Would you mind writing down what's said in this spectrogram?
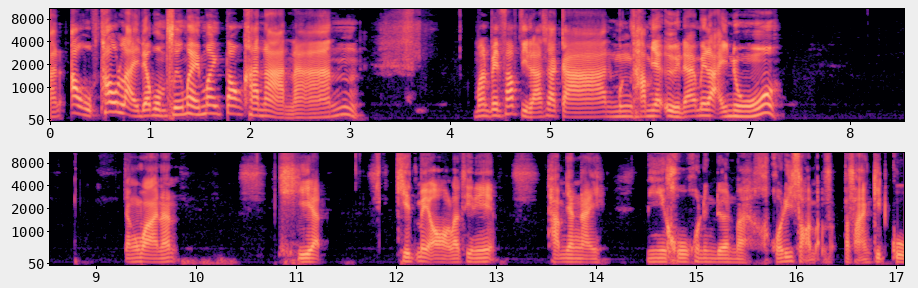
ร เอ้าเท่าไหร่เดี๋ยวผมซื้อใหม่ไม่ต้องขนาดนั้น มันเป็นทรัพย์สินราชการ มึงทำอย่างอื่นได้ไหมล่ะไอ้หนู จังหวะนั้นเครียด คิดไม่ออกแล้วทีนี้ทำยังไง มีครูคนหนึ่งเดินมาคนที่สอนภาษาอังกฤษกู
